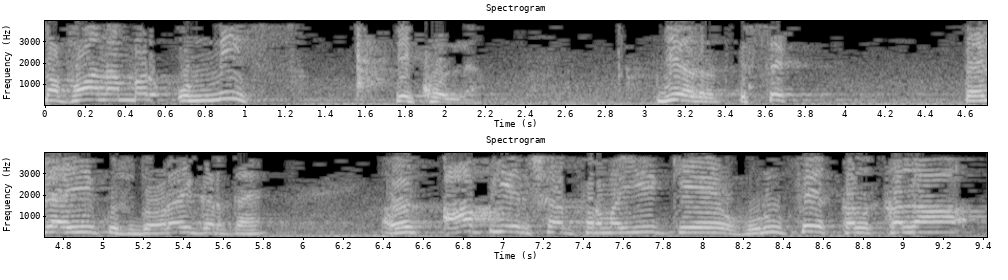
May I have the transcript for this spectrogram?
صفحہ نمبر انیس، یہ کھول لیں۔ جی حضرت، اس سے پہلے آئیے، کچھ دوہرائی کرتے ہیں۔ حضرت، آپ یہ ارشاد فرمائیے کہ حروف قلقلہ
